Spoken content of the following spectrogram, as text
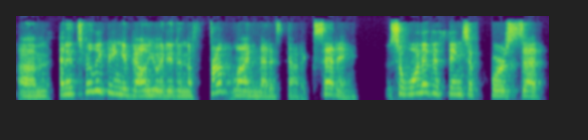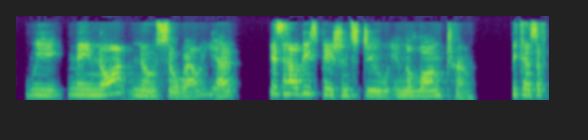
Um, and it's really being evaluated in the frontline metastatic setting. So, one of the things, of course, that we may not know so well yet is how these patients do in the long term. Because, of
